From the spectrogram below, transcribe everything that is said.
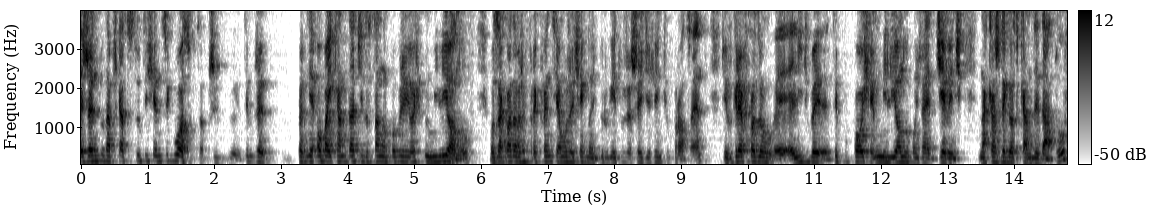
rzędu na przykład 100 tysięcy głosów, co przy tym, że pewnie obaj kandydaci dostaną powyżej 8 milionów, bo zakładam, że frekwencja może sięgnąć w drugiej turze 60%, czyli w grę wchodzą e, liczby typu po 8 milionów, bądź nawet 9 na każdego z kandydatów,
